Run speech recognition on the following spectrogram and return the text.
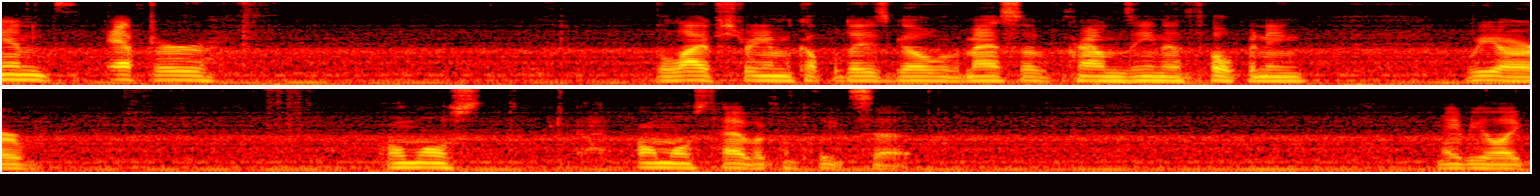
And after the live stream a couple days ago, the massive Crown Zenith opening, we are almost almost have a complete set. Maybe like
